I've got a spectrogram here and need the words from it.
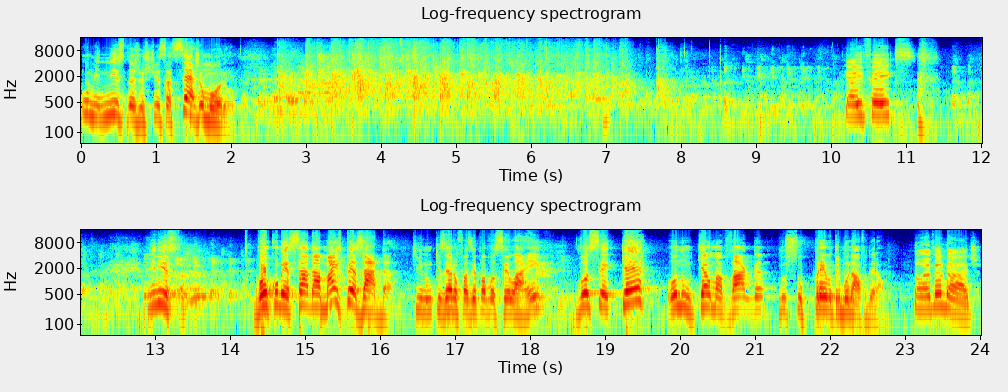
o ministro da Justiça, Sérgio Moro. E aí, fakes? Ministro, vou começar da mais pesada, que não quiseram fazer para você lá, hein? Você quer ou não quer uma vaga no Supremo Tribunal Federal? Não é verdade.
